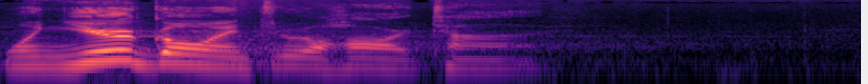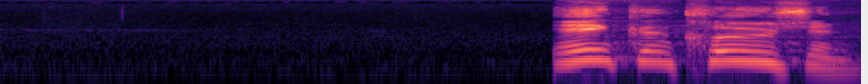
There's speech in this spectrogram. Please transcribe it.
when you're going through a hard time. In conclusion,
